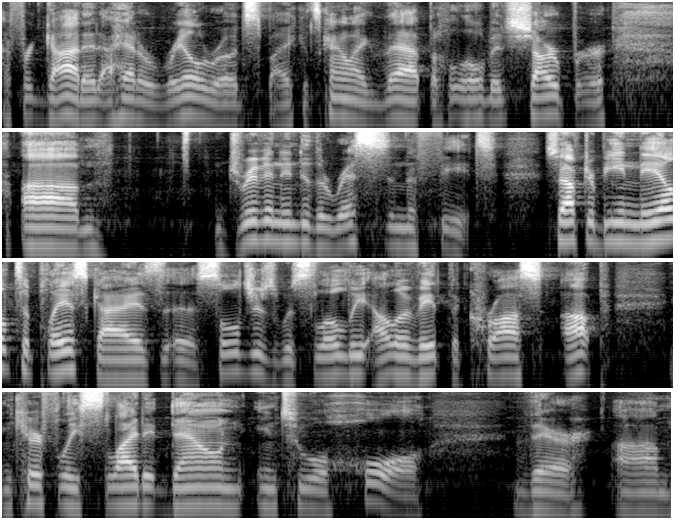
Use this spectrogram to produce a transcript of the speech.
I forgot it. I had a railroad spike. It's kind of like that, but a little bit sharper. Um, driven into the wrists and the feet. So after being nailed to place, guys, uh, soldiers would slowly elevate the cross up and carefully slide it down into a hole there, um,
